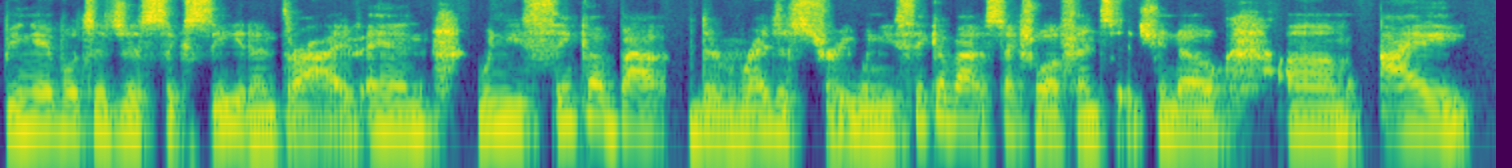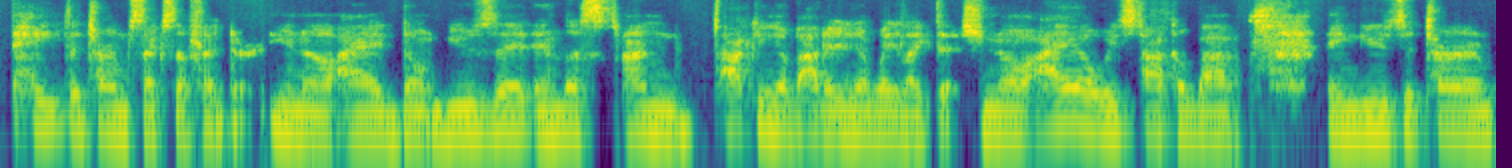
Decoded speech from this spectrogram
being able to just succeed and thrive. And when you think about the registry, when you think about sexual offenses, you know, um, I hate the term sex offender. You know, I don't use it unless I'm talking about it in a way like this. You know, I always talk about and use the term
